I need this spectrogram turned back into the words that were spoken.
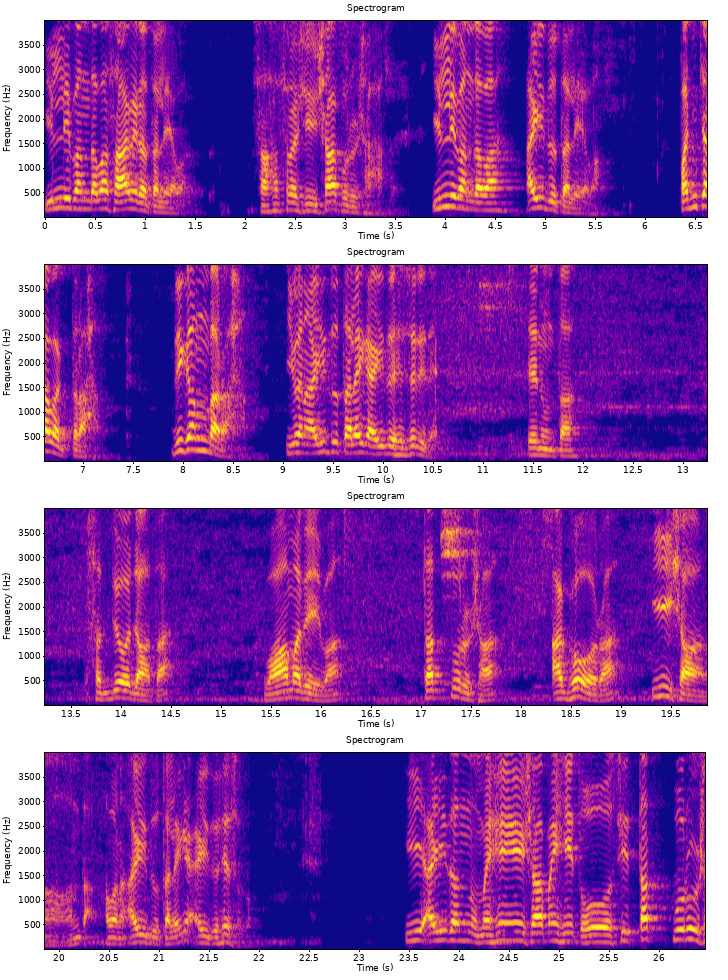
ಇಲ್ಲಿ ಬಂದವ ಸಾವಿರ ತಲೆಯವ. ಸಹಸ್ರಶೀರ್ಷ ಪುರುಷ. ಇಲ್ಲಿ ಬಂದವ ಐದು ತಲೆಯವ. ಪಂಚವಕ್ತ್ರ. ದಿಗಂಬರ. ಇವನ ಐದು ತಲೆಗೆ ಐದು ಹೆಸರಿದೆ. ಏನು ಅಂತ ಸದ್ಯೋಜಾತ, ವಾಮದೇವ, ತತ್ಪುರುಷ, ಅಘೋರ, ಈಶಾನ ಅಂತ. ಅವನ ಐದು ತಲೆಗೆ ಐದು ಹೆಸರು. ಈ ಐದನ್ನು ಮಹೇಶ ಮಹಿತೋಸಿ ತತ್ಪುರುಷ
